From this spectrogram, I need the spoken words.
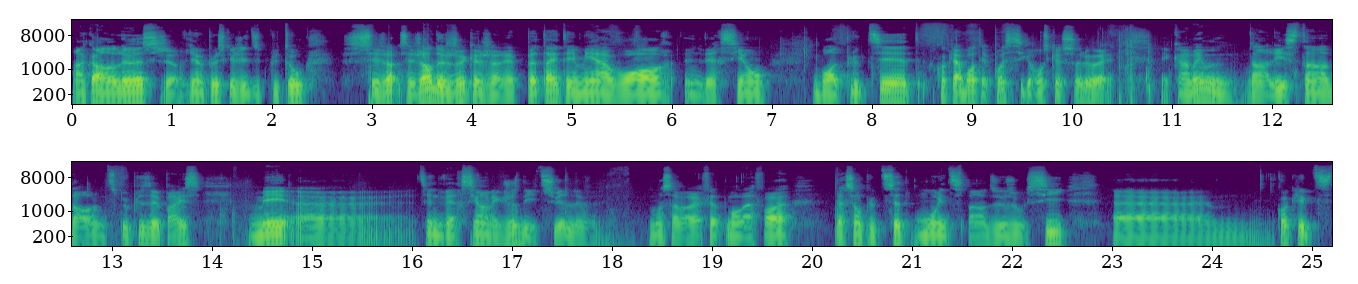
Encore là, si je reviens un peu à ce que j'ai dit plus tôt, c'est le genre de jeu que j'aurais peut-être aimé avoir une version boîte plus petite. Quoique la boîte n'est pas si grosse que ça, là, elle est quand même dans les standards, un petit peu plus épaisse. Mais euh, une version avec juste des tuiles, moi ça m'aurait fait mon affaire. Version plus petite, moins dispendieuse aussi. Euh, quoique les petits,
